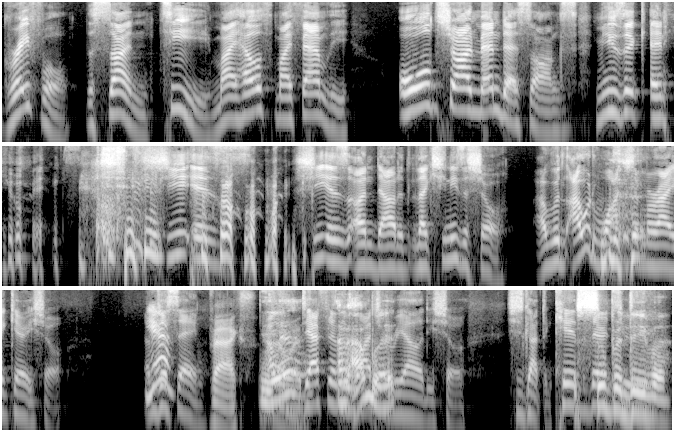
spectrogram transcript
grateful the sun tea my health my family old shawn mendes songs music and humans she is Oh she is undoubted like she needs a show i would i would watch the mariah carey show i'm Yeah. just saying Facts. i Yeah. would definitely I- I watch a reality show she's got the kids there Super too. diva.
